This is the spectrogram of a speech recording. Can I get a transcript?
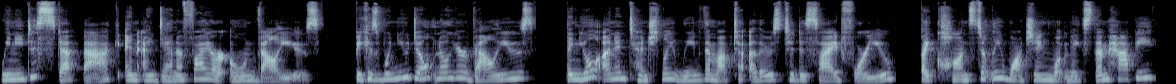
we need to step back and identify our own values. Because when you don't know your values, then you'll unintentionally leave them up to others to decide for you by constantly watching what makes them happy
